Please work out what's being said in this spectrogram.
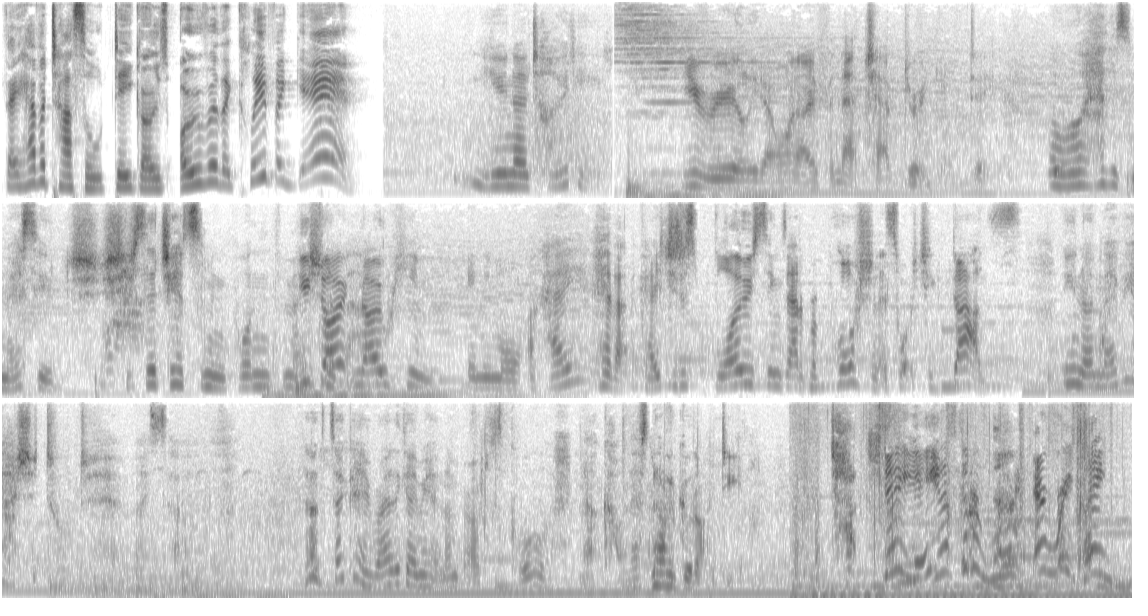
They have a tussle. Dee goes over the cliff again. You know Toadie. You really don't want to open that chapter again, do you? Oh, I had this message. She said she had some important information. You don't about- know him anymore, okay? Heather, okay? She just blows things out of proportion. It's what she does. You know, maybe I should talk to her myself. No, it's okay. Riley gave me her number. I'll just call her. No, Cole, that's not a good idea. Touch me. That's going to ruin everything.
